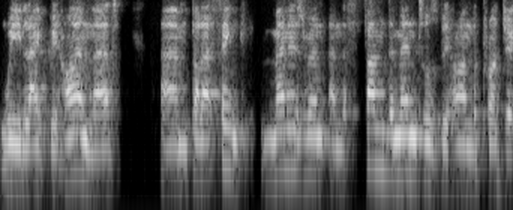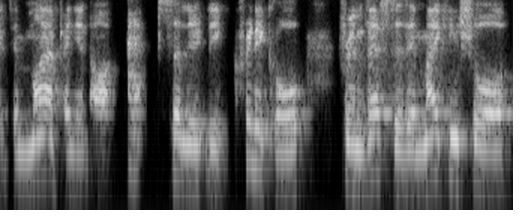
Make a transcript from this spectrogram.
We lag behind that. Um, but I think management and the fundamentals behind the project, in my opinion, are absolutely critical for investors in making sure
